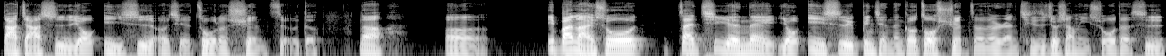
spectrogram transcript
大家是有意识而且做了选择的。那呃，一般来说，在企业内有意识并且能够做选择的人，其实就像你说的是。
